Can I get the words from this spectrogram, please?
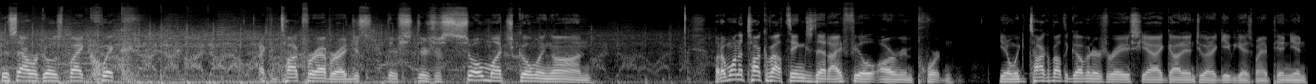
this hour goes by quick. I can talk forever. I just there's there's just so much going on. But I want to talk about things that I feel are important. You know, we can talk about the governor's race. Yeah, I got into it. I gave you guys my opinion.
